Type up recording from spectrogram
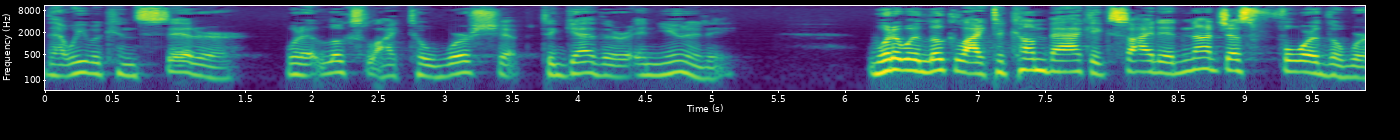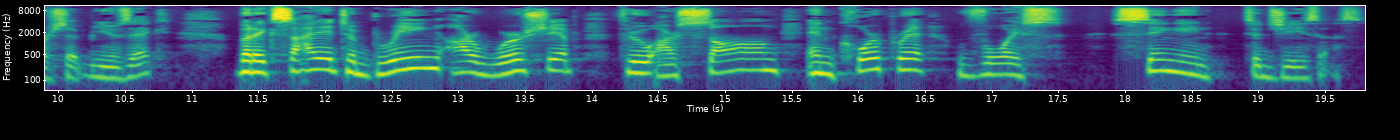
that we would consider what it looks like to worship together in unity what it would look like to come back excited, not just for the worship music, but excited to bring our worship through our song and corporate voice singing to Jesus.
